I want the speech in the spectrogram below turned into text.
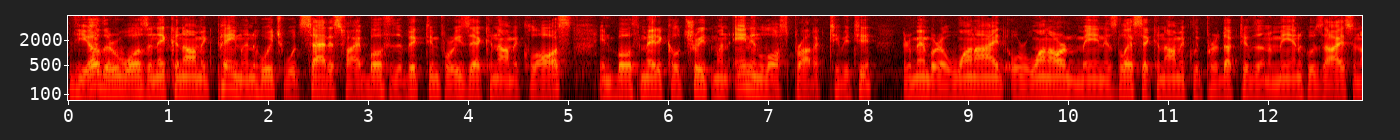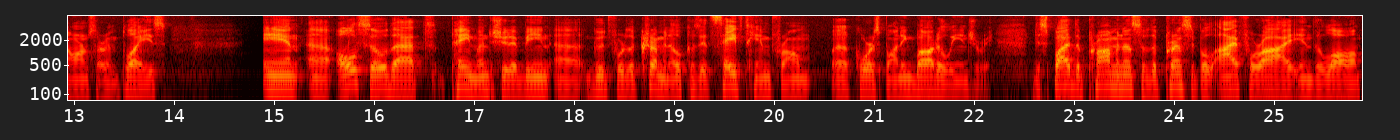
The other was an economic payment which would satisfy both the victim for his economic loss in both medical treatment and in lost productivity. Remember, a one eyed or one armed man is less economically productive than a man whose eyes and arms are in place and uh, also that payment should have been uh, good for the criminal because it saved him from a corresponding bodily injury. Despite the prominence of the principle eye for eye in the law,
